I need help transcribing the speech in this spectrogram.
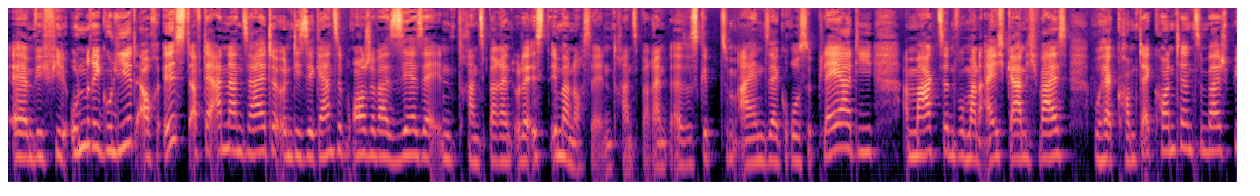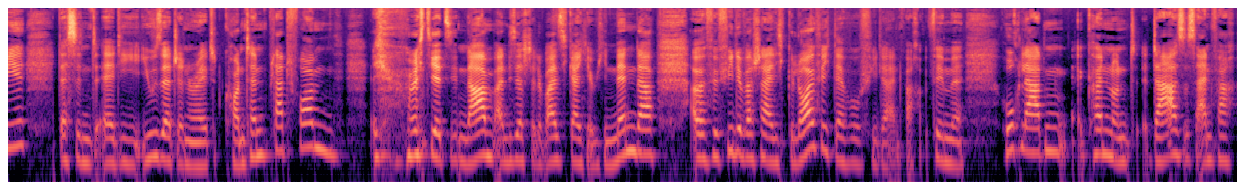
ähm, wie viel unreguliert auch ist auf der anderen Seite. Und diese ganze Branche war sehr, sehr intransparent oder ist immer noch sehr intransparent. Also es gibt zum einen sehr große Player, die am Markt sind, wo man eigentlich gar nicht weiß, woher kommt der Content zum Beispiel. Das sind äh, die User-Generated Content-Plattformen. Ich möchte jetzt den Namen an dieser Stelle, weiß ich gar nicht, ob ich ihn nennen darf, aber für viele wahrscheinlich geläufig, der wo viele einfach einfach Filme hochladen können. Und da ist es einfach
